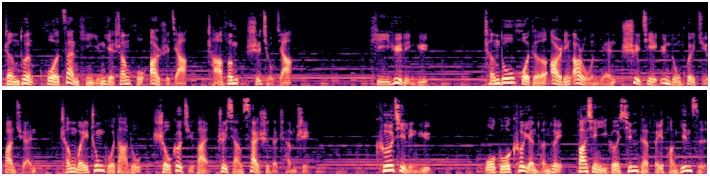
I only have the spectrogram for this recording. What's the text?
整顿或暂停营业商户二十家，查封十九家。体育领域。成都获得二零二五年世界运动会举办权，成为中国大陆首个举办这项赛事的城市。科技领域，我国科研团队发现一个新的肥胖因子，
